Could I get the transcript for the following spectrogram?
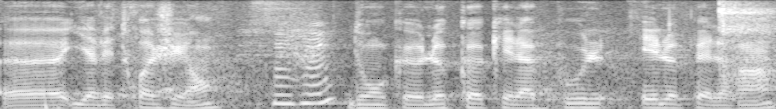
il y avait trois géants. Mhm. Donc le coq et la poule et le pèlerin.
